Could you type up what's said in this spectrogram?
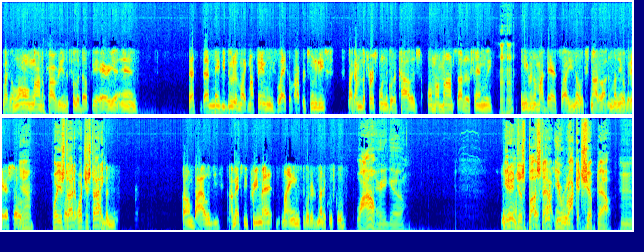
like a long line of poverty in the Philadelphia area, and that's that may be due to like my family's lack of opportunities like I'm the first one to go to college on my mom's side of the family, mm-hmm. and even on my dad's side, you know, it's not a lot of money over there. So yeah, what you study? What you study? Been, um, biology. I'm actually pre med. My aim is to go to medical school. Wow, there you go. You yeah. didn't just bust out; you rocket shipped out. Hmm.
